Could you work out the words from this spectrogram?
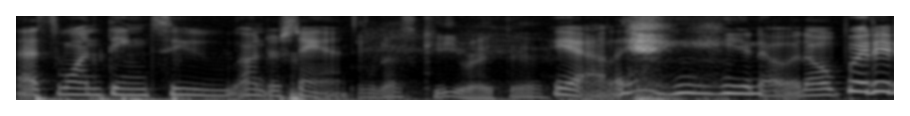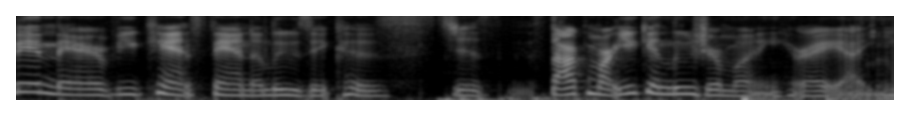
That's one thing to understand. That's key right there. Yeah, like, you know, don't put it in there if you can't stand to lose it, because just stock market, you can lose your money, right? I Absolutely.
